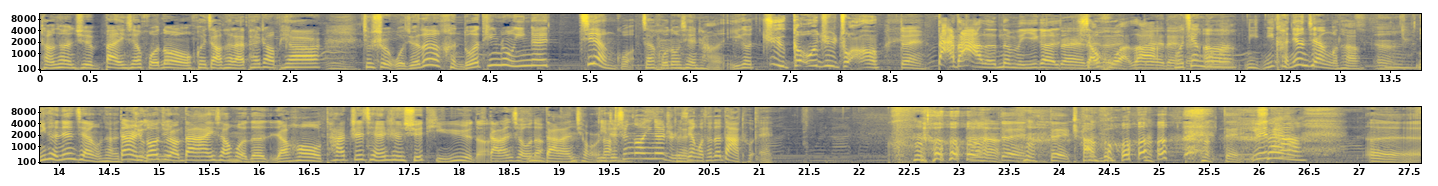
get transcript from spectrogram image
糖蒜去办一些活动，会叫他来拍照片儿。嗯就是我觉得很多听众应该见过，在活动现场一个巨高巨壮、对大大的那么一个，小伙子，对对，我见过吗嗯？你你肯定见过他，嗯，你肯定见过他，但是巨高巨壮、大大一小伙子。然后他之前是学体育的，打篮球的嗯打篮球的。你这身高应该只是见过他的大腿。对对，差不多。对，因为他？呃，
